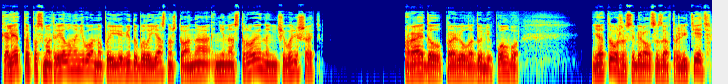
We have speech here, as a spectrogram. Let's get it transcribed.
Калетта посмотрела на него, но по ее виду было ясно, что она не настроена ничего решать. Райдел провел ладонью по лбу. «Я тоже собирался завтра лететь,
